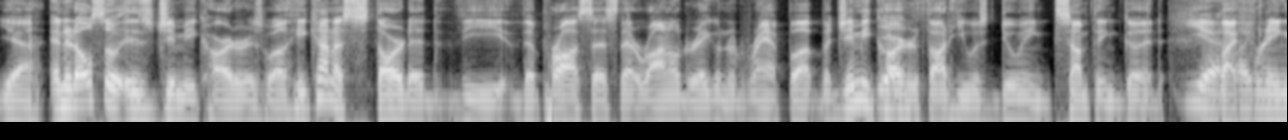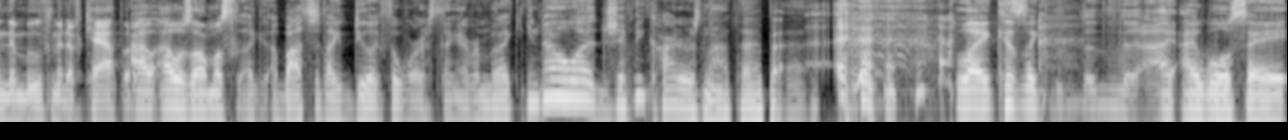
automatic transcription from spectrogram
Yeah, and it also is Jimmy Carter as well. He kind of started the the process that Ronald Reagan would ramp up, but Jimmy Carter thought he was doing something good Yeah, by like- freeing the movement of capital. I, I was almost like about to like do like the worst thing ever and be like, you know what, Jimmy Carter's not that bad. like, because like th- th- I, I will say,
